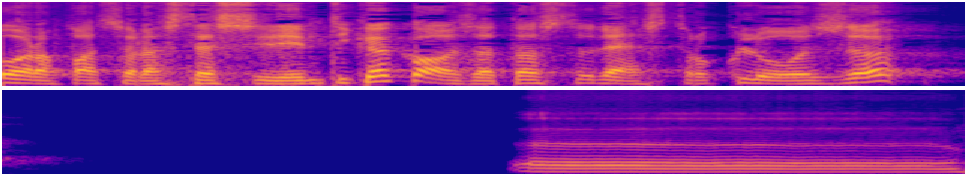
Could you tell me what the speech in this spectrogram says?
ora faccio la stessa identica cosa tasto destro close. Uh,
